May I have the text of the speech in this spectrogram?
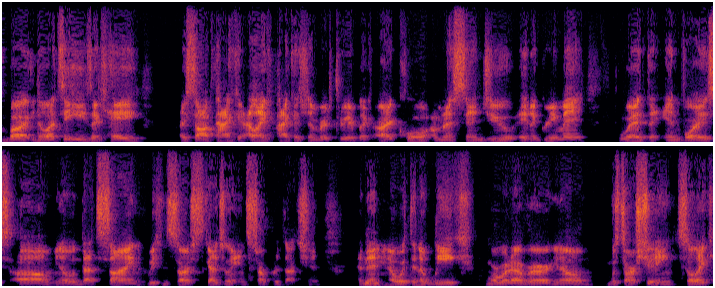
But you know, let's say he's like, "Hey, I saw a packet. I like package number three. I'd be like, all right, cool. I'm gonna send you an agreement with the invoice. Um, you know, that's signed. We can start scheduling and start production. And then you know, within a week or whatever, you know, we'll start shooting. So like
